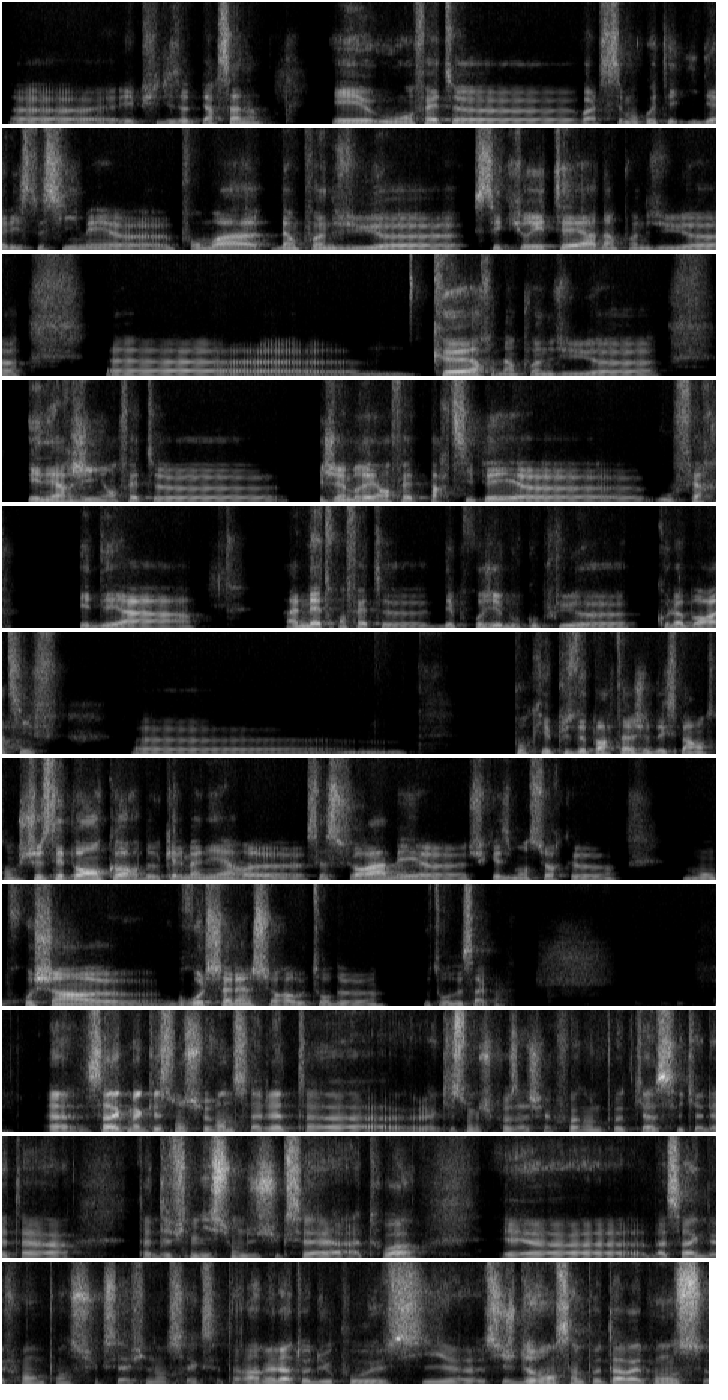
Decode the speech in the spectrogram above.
Euh, et puis les autres personnes. Et où en fait, euh, voilà, c'est mon côté idéaliste aussi, mais euh, pour moi, d'un point de vue sécuritaire, d'un point de vue cœur, d'un point de vue énergie, en fait, j'aimerais en fait participer ou faire aider à, à naître en fait des projets beaucoup plus collaboratifs pour qu'il y ait plus de partage d'expérience. Donc, je ne sais pas encore de quelle manière euh, ça se fera, mais euh, je suis quasiment sûr que mon prochain euh, gros challenge sera autour de, autour de ça. c'est vrai que ma question suivante, ça allait être la question que je pose à chaque fois dans le podcast, c'est quelle est ta, définition du succès à, toi? Et bah, c'est vrai que des fois, on pense succès financier, etc. Mais là, toi, du coup, si, si je devance un peu ta réponse,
